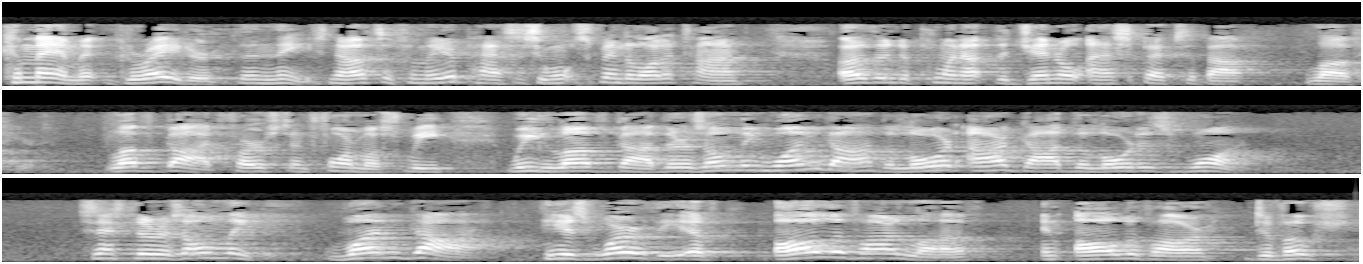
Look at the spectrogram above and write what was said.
commandment greater than these. Now it's a familiar passage. We won't spend a lot of time other than to point out the general aspects about love here. Love God first and foremost. We, we love God. There is only one God, the Lord our God. The Lord is one. Since there is only one God. He is worthy of all of our love and all of our devotion.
